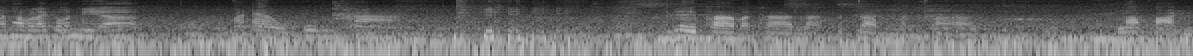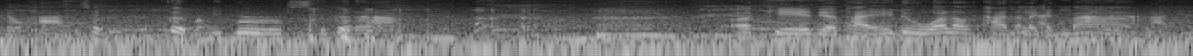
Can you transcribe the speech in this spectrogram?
มาทำอะไรคะวันเนี้ยมาแอลกุ้งค่ะ เลยพามาทานร้านประจำนะคะลาบปากอยู่แล้วค่ะดิฉันเกิดมามีเบอร์สเกิดนะคะ โอเค เดี๋ยวถ่ายให้ดูว่าเราทานอะไรกันบ้างเลยอะร้านเนี้ย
